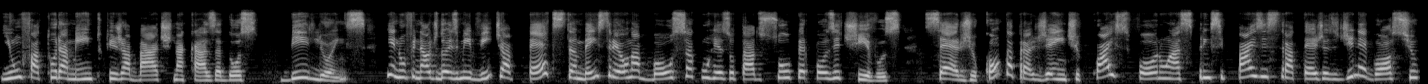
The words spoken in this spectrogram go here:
e um faturamento que já bate na casa dos bilhões. E no final de 2020, a Pets também estreou na bolsa com resultados super positivos. Sérgio, conta pra gente quais foram as principais estratégias de negócio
